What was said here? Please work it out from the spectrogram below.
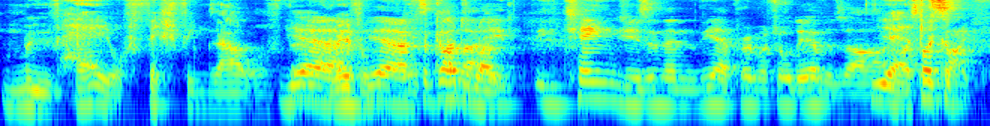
move hay or fish things out of the yeah, river. yeah. I it's forgot kind that. of like he, he changes, and then yeah, pretty much all the others are. Yeah, it's like a- scythe.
